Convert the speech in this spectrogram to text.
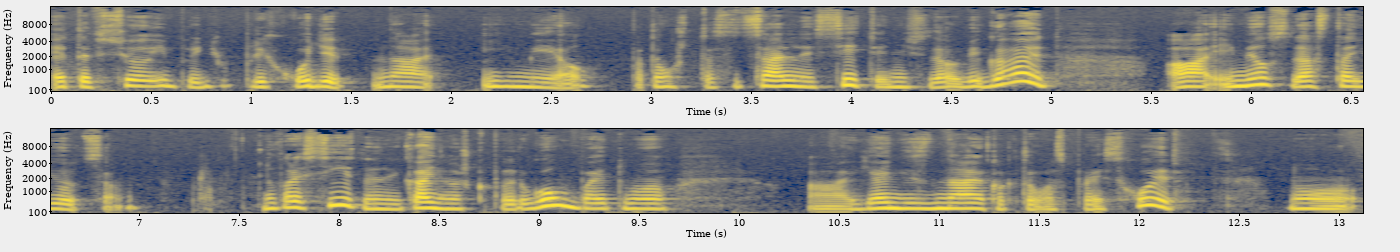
это все им приходит на имейл, потому что социальные сети, они всегда убегают, а имейл всегда остается. Но в России это наверняка немножко по-другому, поэтому а, я не знаю, как это у вас происходит, но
